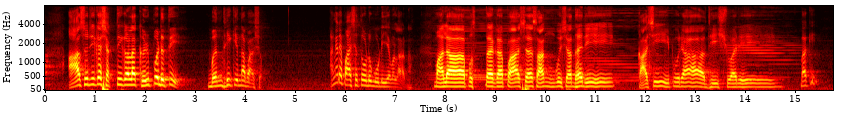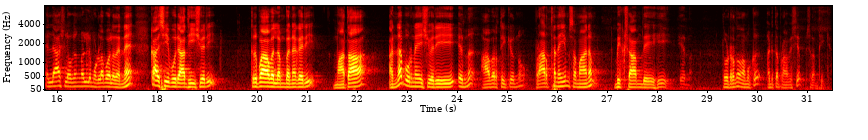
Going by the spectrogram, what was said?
ആസുരിക ശക്തികളെ കീഴ്പ്പെടുത്തി ബന്ധിക്കുന്ന പാശം. അങ്ങനെ പാശത്തോടു കൂടിയവളാണ് മലാപുസ്തക പാശ സാങ്കുശധരി. കാശീപുരാധീശ്വരി. ബാക്കി എല്ലാ ശ്ലോകങ്ങളിലുമുള്ള പോലെ തന്നെ കാശീപുരാധീശ്വരി കൃപാവലംബനകരി മാതാ അന്നപൂർണേശ്വരി എന്ന് ആവർത്തിക്കുന്നു. പ്രാർത്ഥനയും സമാനം ഭിക്ഷാം ദേഹി എന്ന്. തുടർന്ന് നമുക്ക് അടുത്ത പ്രാവശ്യം ശ്രദ്ധിക്കാം.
